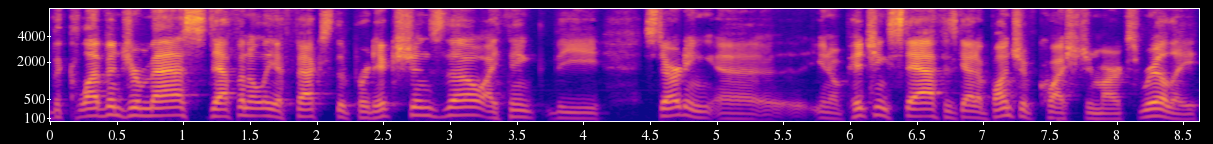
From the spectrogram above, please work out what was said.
The Clevinger mess definitely affects the predictions, though. I think the starting, uh, you know, pitching staff has got a bunch of question marks, really.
